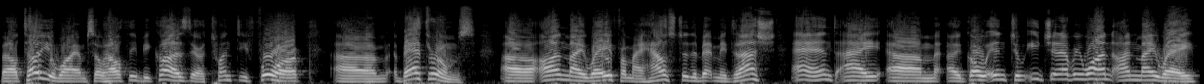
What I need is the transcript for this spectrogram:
But I'll tell you why I'm so healthy because there are 24 um, bathrooms uh, on my way from my house to the Bet Midrash, and I, um, I go into each and every one on my way.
